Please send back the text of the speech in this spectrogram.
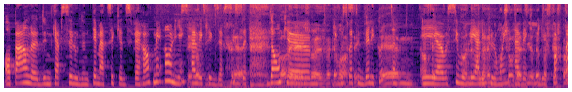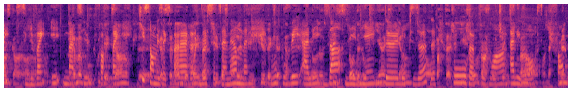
on parle d'une capsule ou d'une thématique différente, mais en lien avec l'exercice. Donc, euh, je, vous souhaite une belle écoute. Euh, et si vous voulez aller plus loin avec les Fortins, Sylvain et Mathieu Fortin, qui sont mes experts de cette semaine, vous pouvez aller dans les liens de l'épisode pour pouvoir aller voir ce qu'ils font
